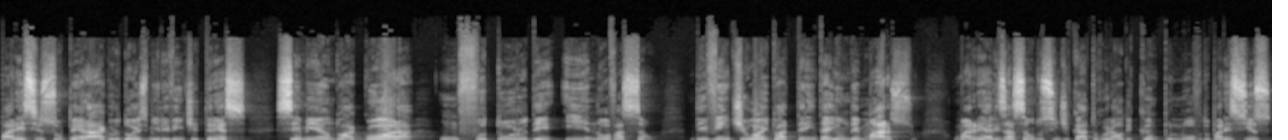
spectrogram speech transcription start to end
Pareci Superagro 2023, semeando agora um futuro de inovação. De 28 a 31 de março, uma realização do Sindicato Rural de Campo Novo do Parecis,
